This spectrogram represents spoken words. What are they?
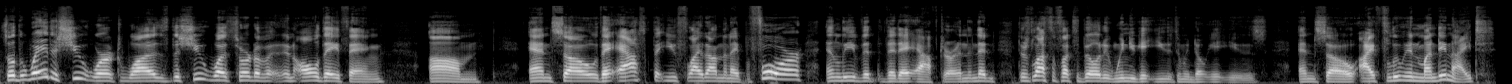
So the way the shoot worked was the shoot was sort of an all day thing. Um, and so they ask that you fly down the night before and leave the, the day after. And then, then there's lots of flexibility when you get used and when you don't get used. And so I flew in Monday night.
